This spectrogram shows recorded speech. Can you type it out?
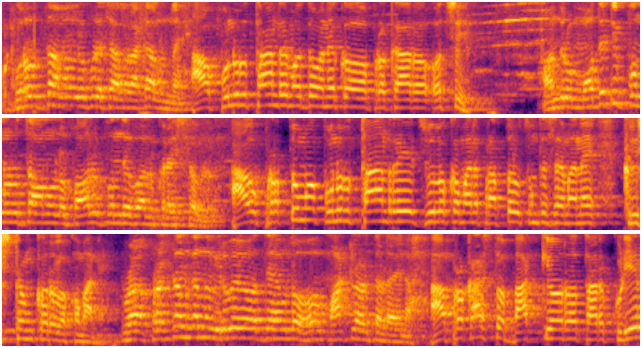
ପୁଣି పునరుత్థానంలో కూడా చాలా రకాలు ఉన్నాయి ଆଉ ପୁନରୁତ୍ଥାନରେ ମଧ୍ୟ ଅନେକ ପ୍ରକାର ଅଛି అందులో మొదటి పునరుత్థానంలో పాలు పొందే వాళ్ళు క్రైస్తవులు ଆଉ ପ୍ରଥମ ପୁନରୁତ୍ଥାନରେ ଯୋଉ ଲୋକମାନେ ପ୍ରାପ୍ତ ହେଉଛନ୍ତି ସେମାନେ ଖ୍ରୀଷ୍ଟଙ୍କର ଲୋକମାନେ ప్ర- ప్రకటన గ్రంథం ఇరవై అధ్యాయంలో మాట్లాడతాడు ఆయన ଆଉ ପ୍ରକାଶିତ ବାକ୍ୟର ତାର କୋଡ଼ିଏ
